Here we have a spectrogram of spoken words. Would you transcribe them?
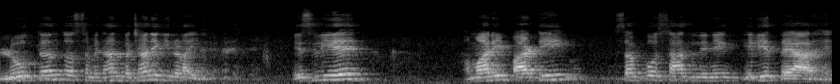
लोकतंत्र और संविधान बचाने की लड़ाई है। इसलिए हमारी पार्टी सबको साथ लेने के लिए तैयार है।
